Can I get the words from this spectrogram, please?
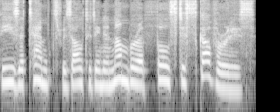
these attempts resulted in a number of false discoveries.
